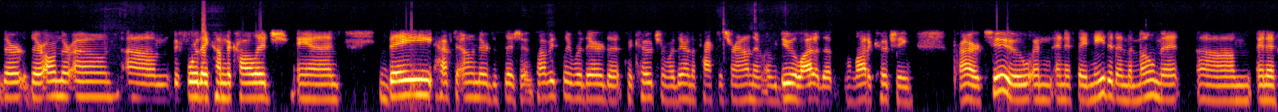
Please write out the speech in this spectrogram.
They're they're on their own um, before they come to college, and they have to own their decisions. Obviously, we're there to, to coach, and we're there in the practice round, and we do a lot of the a lot of coaching prior to, and and if they need it in the moment, um, and if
